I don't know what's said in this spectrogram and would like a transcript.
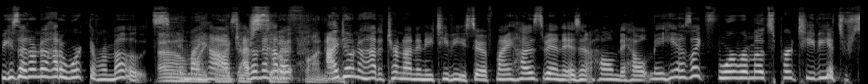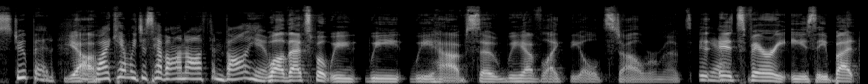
because I don't know how to work the remotes Oh in my, my God, house. I don't know how to, funny. I don't know how to turn on any TV. So if my husband isn't home to help me, he has like four remotes per TV. It's stupid. Yeah. Why can't we just have on, off, and volume? Well, that's what we we we have. So we have like the old style remotes. It, Yeah. It's very easy, but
